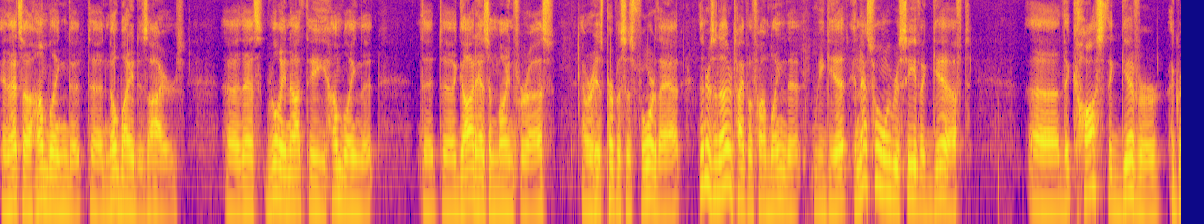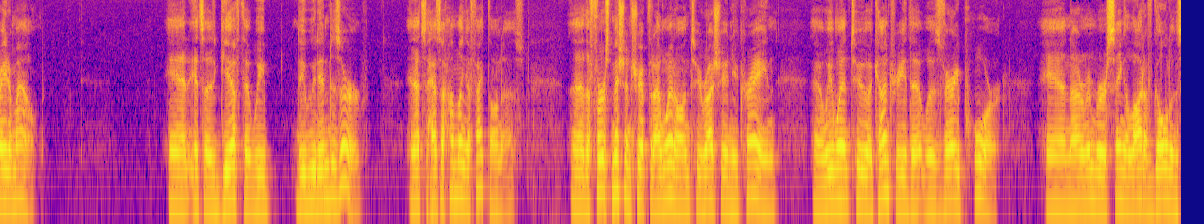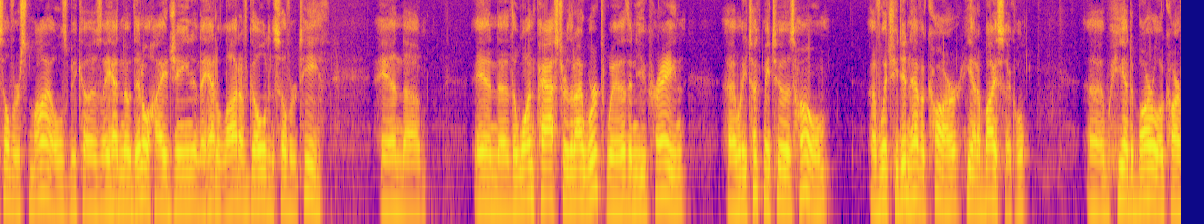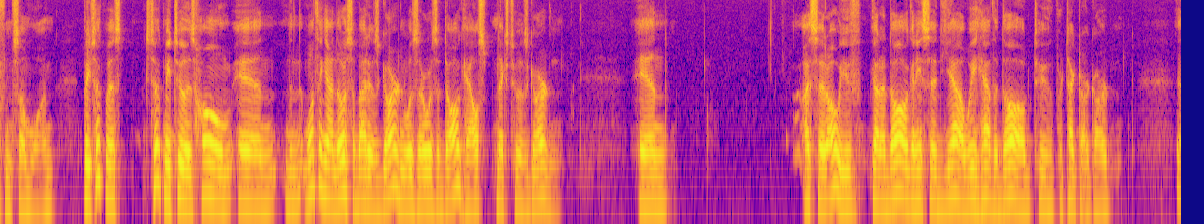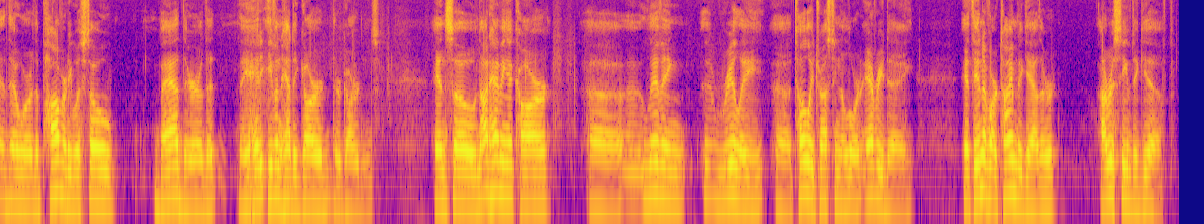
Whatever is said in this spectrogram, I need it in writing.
And that's a humbling that uh, nobody desires. Uh, that's really not the humbling that, that uh, God has in mind for us or His purposes for that. Then there's another type of humbling that we get, and that's when we receive a gift uh, that costs the giver a great amount. And it's a gift that we, that we didn't deserve. And that has a humbling effect on us. Uh, the first mission trip that I went on to Russia and Ukraine, uh, we went to a country that was very poor. And I remember seeing a lot of gold and silver smiles because they had no dental hygiene and they had a lot of gold and silver teeth. And, um, and uh, the one pastor that I worked with in Ukraine, uh, when he took me to his home, of which he didn't have a car, he had a bicycle. Uh, he had to borrow a car from someone. But he took me, took me to his home, and one thing I noticed about his garden was there was a doghouse next to his garden. And I said, Oh, you've got a dog? And he said, Yeah, we have the dog to protect our garden. Uh, there were, the poverty was so bad there that they had, even had to guard their gardens. And so, not having a car, uh, living really uh, totally trusting the Lord every day, at the end of our time together, I received a gift.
